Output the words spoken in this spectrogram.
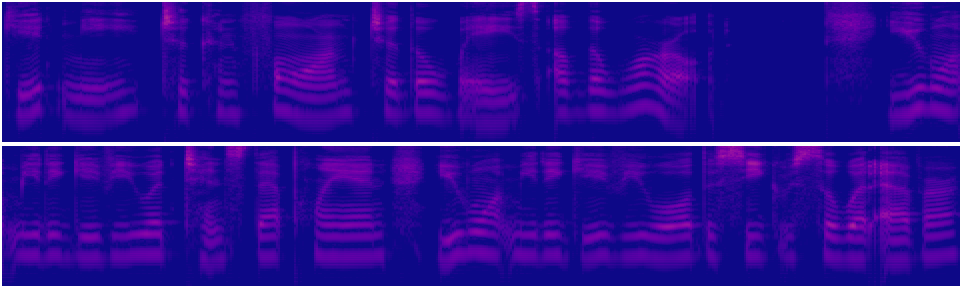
get me to conform to the ways of the world. You want me to give you a 10 step plan. You want me to give you all the secrets to whatever.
